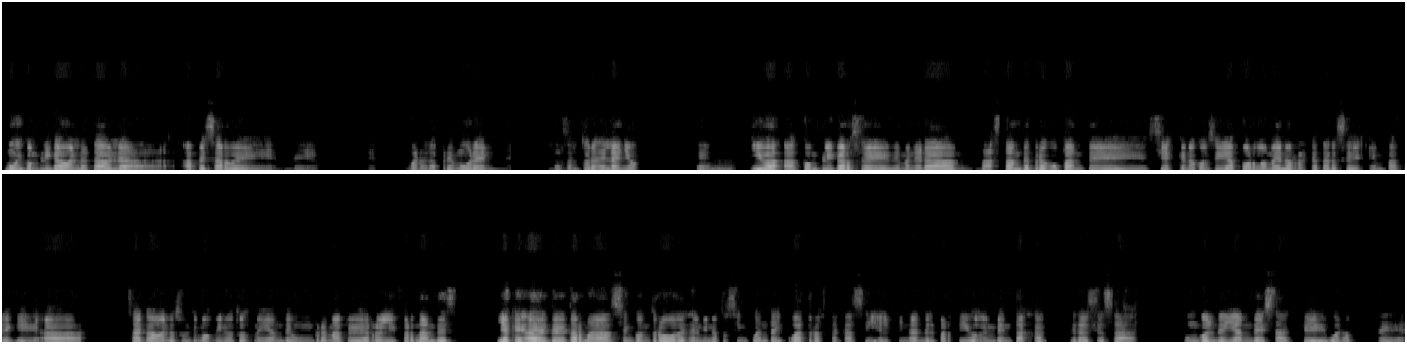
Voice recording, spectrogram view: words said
muy complicado en la tabla a pesar de, bueno, la premura en las alturas del año, em, iba a complicarse de manera bastante preocupante si es que no conseguía por lo menos rescatar ese empate que ha sacado en los últimos minutos mediante un remate de Relly Fernández ya que ADT de Tarma se encontró desde el minuto 54 hasta casi el final del partido en ventaja gracias a un gol de Yandesa que, bueno, eh,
